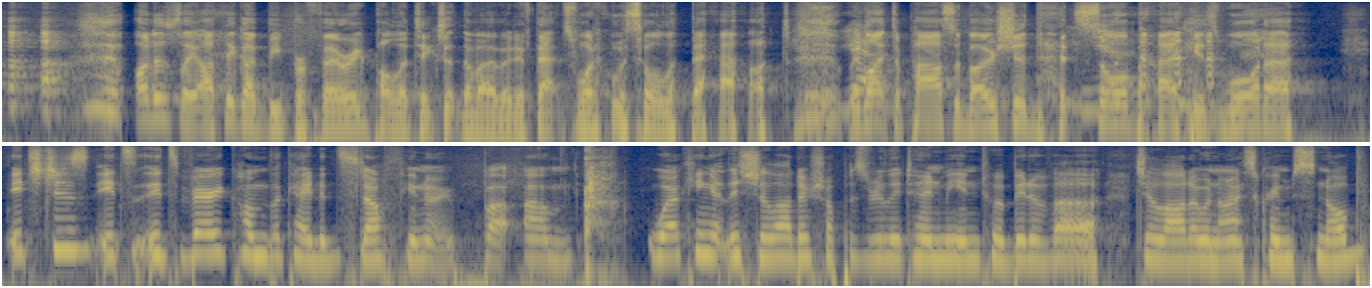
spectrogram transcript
Honestly, I think I'd be preferring politics at the moment if that's what it was all about. We'd like to pass a motion that sorbet is water. It's just it's it's very complicated stuff, you know. But um, working at this gelato shop has really turned me into a bit of a gelato and ice cream snob.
